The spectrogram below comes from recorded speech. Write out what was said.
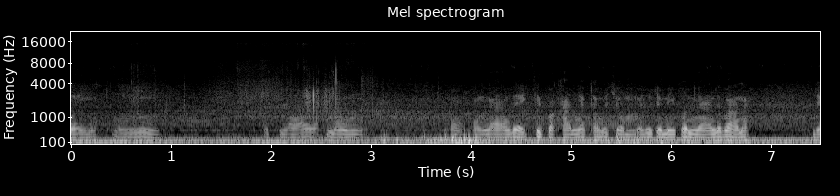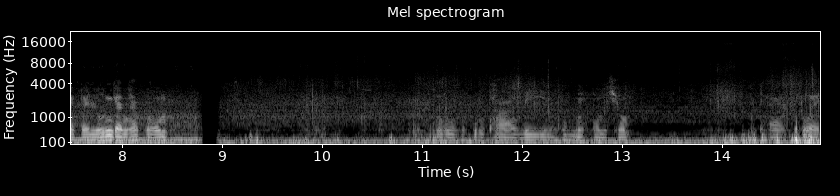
วยนี่เรียบร้อยหนึ่งอ่าข้างหน้าเหลยสิบกว่าคันครับท่านผู้ชมไม่รู้จะมีผลงานหรือเปล่านะเดี๋ยวไปลุ้นกันครับผมโอ้โหเป็นทางดีนะครับเนี่ยท่านผู้ชมทางสวย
